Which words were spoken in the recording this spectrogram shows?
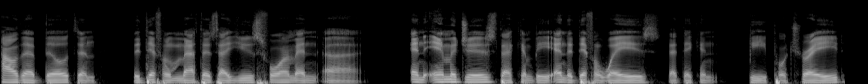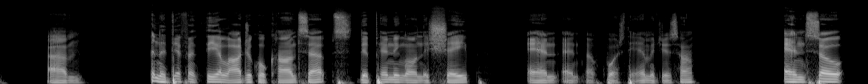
how they're built, and the different methods I use for them, and uh, and images that can be, and the different ways that they can be portrayed, um, and the different theological concepts depending on the shape and and of course the images, huh? And so,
